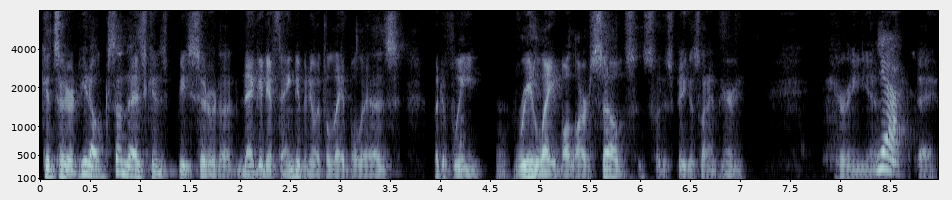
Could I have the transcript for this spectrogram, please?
considered, you know, sometimes can be considered a negative thing, depending on what the label is. But if we relabel ourselves, so to speak, is what I'm hearing hearing you yeah. say.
